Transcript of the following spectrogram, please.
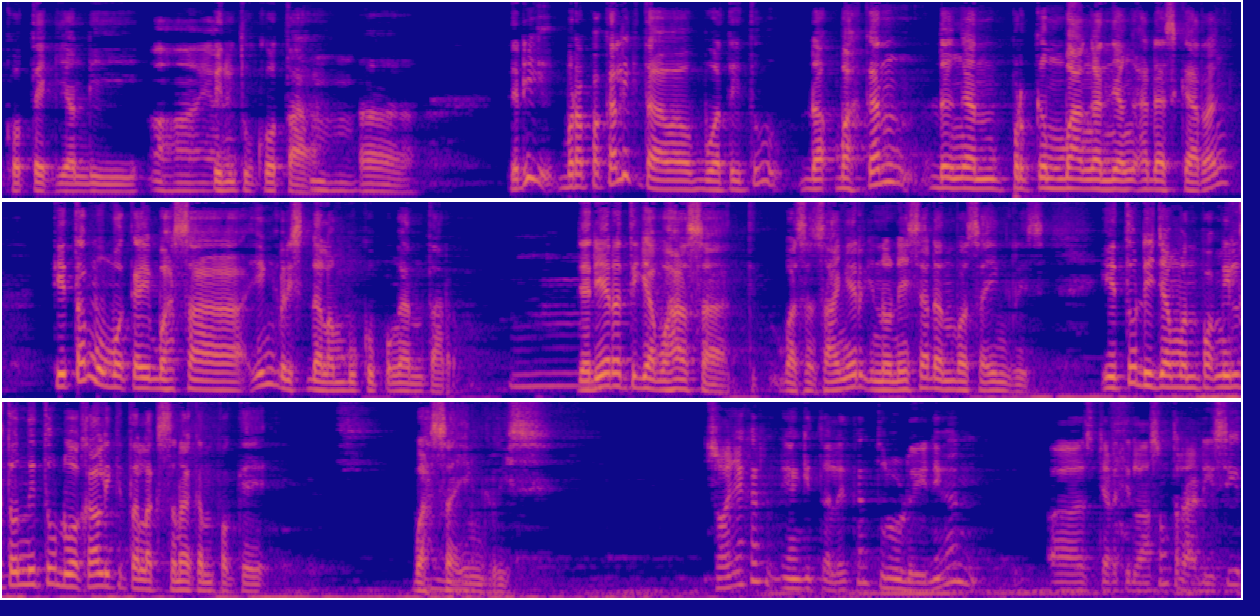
kotek yang di Oh, ya. pintu kota. Mhm. Ah. Jadi berapa kali kita buat itu, bahkan dengan perkembangan yang ada sekarang, kita memakai bahasa Inggris dalam buku pengantar. Hmm. Jadi ada tiga bahasa, bahasa Sangir, Indonesia, dan bahasa Inggris. Itu di zaman Pak Milton itu dua kali kita laksanakan pakai bahasa Inggris. Soalnya kan yang kita lihat kan Tulude ini kan eh, secara tidak langsung tradisi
